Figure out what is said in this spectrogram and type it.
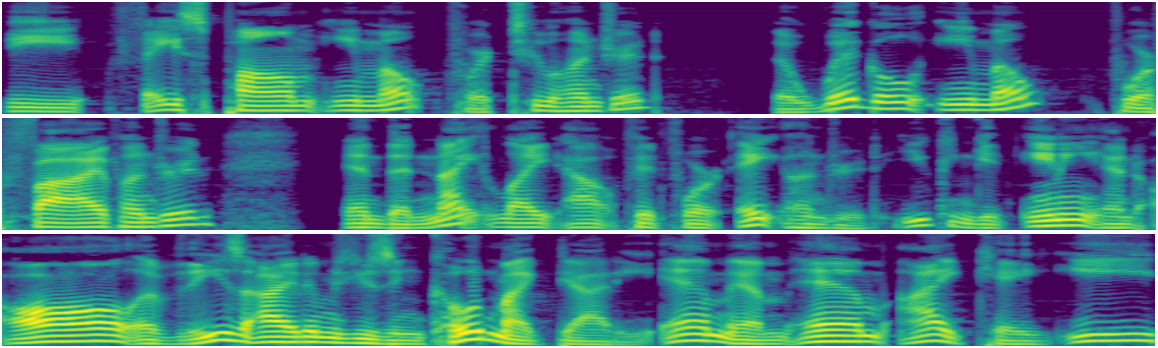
the Face Palm emote for 200, the Wiggle emote for 500, and the Nightlight outfit for 800. You can get any and all of these items using code Mike Daddy M M M I K E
